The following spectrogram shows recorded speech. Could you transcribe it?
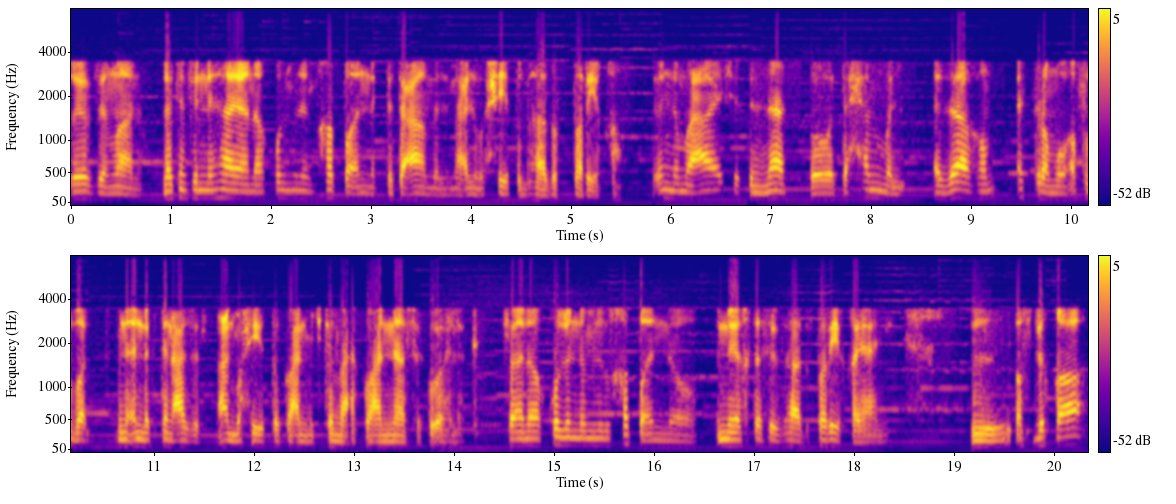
غير زمانه. لكن في النهاية أنا أقول من الخطأ أنك تتعامل مع المحيط بهذه الطريقة. أنه معايشة الناس وتحمل أذاهم أكرم وأفضل من أنك تنعزل عن محيطك وعن مجتمعك وعن ناسك وأهلك. فأنا أقول أنه من الخطأ أنه أنه يختفي بهذه الطريقة يعني. الأصدقاء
